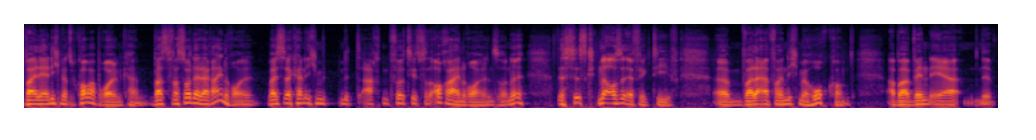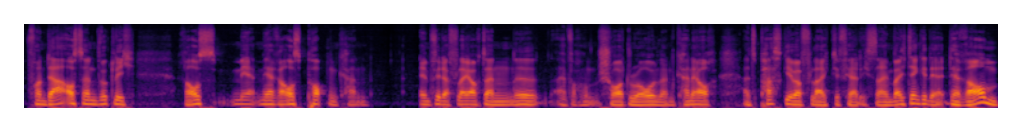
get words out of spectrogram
weil er nicht mehr zum Korb abrollen kann. Was, was soll der da reinrollen? Weißt du, da kann ich mit, mit 48 jetzt auch reinrollen. So, ne? Das ist genauso effektiv, ähm, weil er einfach nicht mehr hochkommt. Aber wenn er ne, von da aus dann wirklich raus, mehr, mehr rauspoppen kann, entweder vielleicht auch dann ne, einfach ein Short Roll, dann kann er auch als Passgeber vielleicht gefährlich sein. Weil ich denke, der, der Raum,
